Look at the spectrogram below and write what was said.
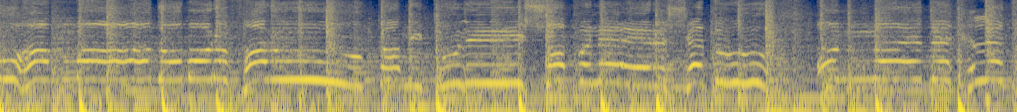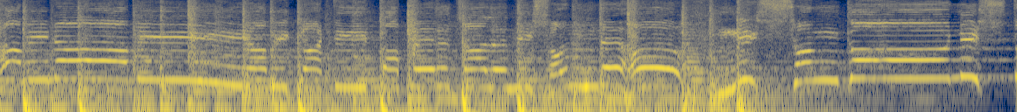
মুহাম্মদ ওমর ফারুক, আমি তুলি স্বপ্নের সেতু, অন্যায় দেখলে থামি না আমি। আমি কাটি পাপের জাল, নিঃসন্দেহ, নিঃসঙ্গ, নিঃস্ত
